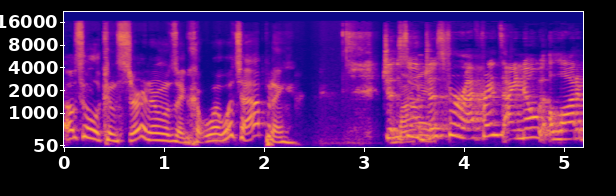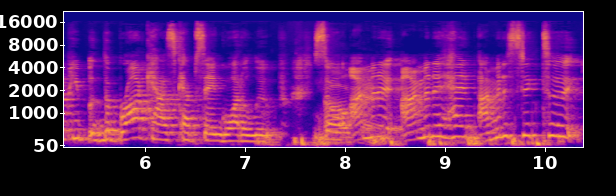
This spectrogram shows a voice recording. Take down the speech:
I was a little concerned. Everyone's like, what's happening? Just, so just for reference, I know a lot of people. The broadcast kept saying Guadalupe, so oh, okay. I'm gonna I'm gonna head I'm gonna stick to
